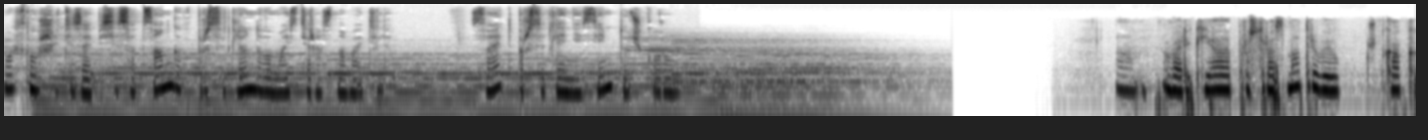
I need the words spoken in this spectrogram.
Вы слушаете записи сатсангов просветленного мастера-основателя. Сайт просветление7.ру а, Варик, я просто рассматриваю, как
